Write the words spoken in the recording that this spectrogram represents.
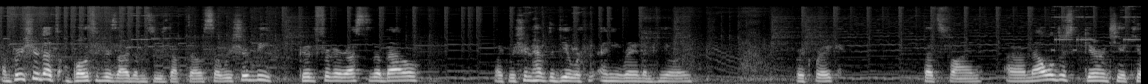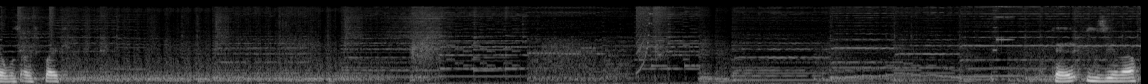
I'm pretty sure that's both of his items used up though, so we should be good for the rest of the battle. Like, we shouldn't have to deal with any random healing. Brick Break. That's fine. Uh, now we'll just guarantee a kill with Earthquake. Okay, easy enough.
